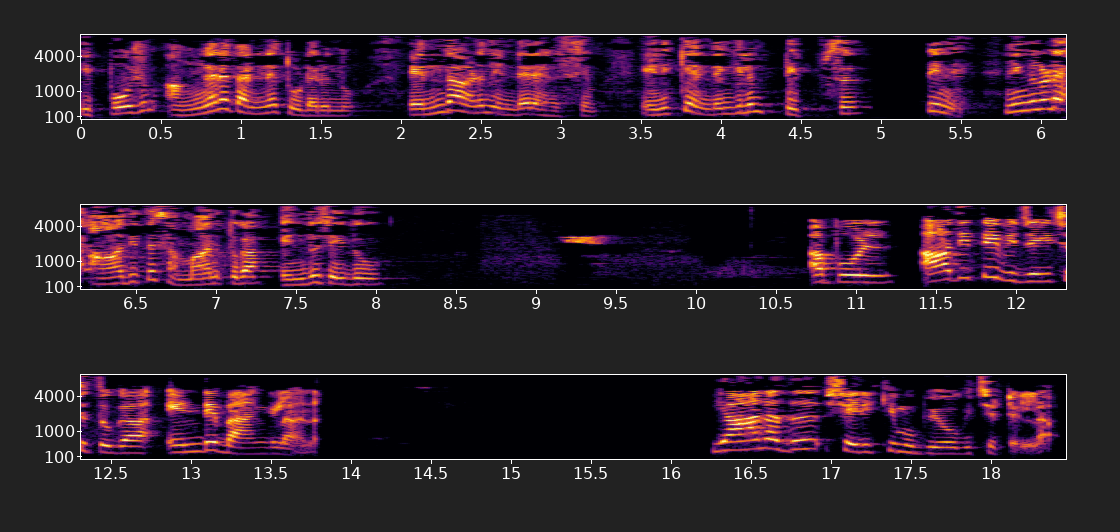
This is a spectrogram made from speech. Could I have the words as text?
ഇപ്പോഴും അങ്ങനെ തന്നെ തുടരുന്നു. എന്താണ് നിന്റെ രഹസ്യം? എനിക്ക് എന്തെങ്കിലും ടിപ്സ്? പിന്നെ നിങ്ങളുടെ ആദ്യത്തെ സമ്മാനത്തുക എന്തു ചെയ്തു? അപ്പോൾ ആദ്യത്തെ വിജയിച്ച തുക എന്റെ ബാങ്കിലാണ്. ഞാനത് ശരിക്കും ഉപയോഗിച്ചിട്ടില്ല.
